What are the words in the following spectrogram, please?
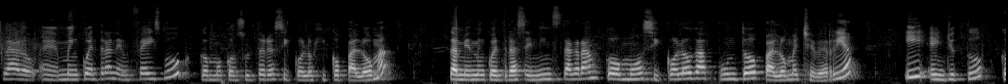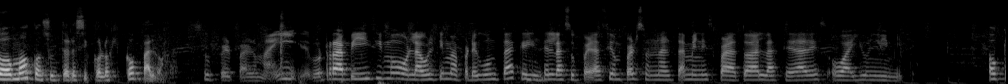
Claro, eh, me encuentran en Facebook como Consultorio Psicológico Paloma. También me encuentras en Instagram como psicóloga.palomaecheverría y en YouTube como Consultorio Psicológico Paloma. Super Paloma. Y rapidísimo, la última pregunta que dice, ¿la superación personal también es para todas las edades o hay un límite? Ok,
